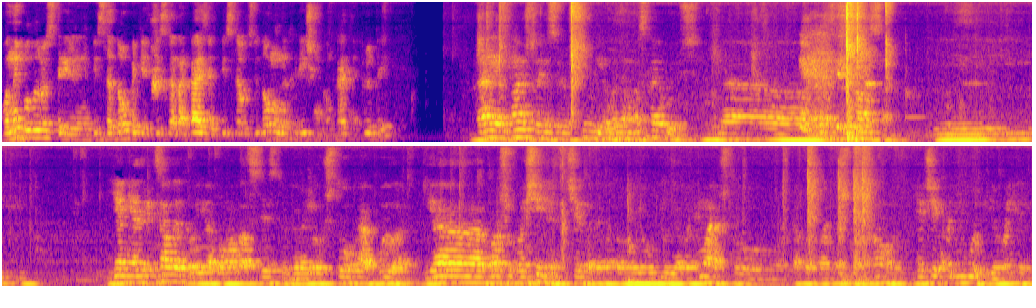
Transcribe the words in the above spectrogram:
Вони були розстріляні після допитів, після наказів, після усвідомлених рішень конкретних людей. Да, я знаю, что я совершил, я в этом раскаиваюсь. Я этом. И я не отрицал этого, я помогал следствию, говорил, что как было. Я прошу прощения за человека, которого я убил. Я понимаю, что такое произошло, но я человек подневольный, я военный.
